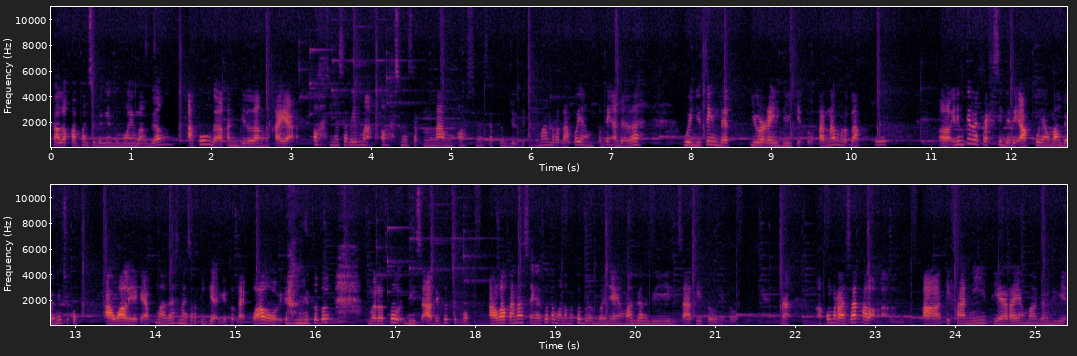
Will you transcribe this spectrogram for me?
kalau kapan sebagian itu mulai magang, aku nggak akan bilang kayak, oh semester 5, oh semester 6, oh semester 7 gitu. Cuma menurut aku yang penting adalah when you think that you're ready gitu. Karena menurut aku, uh, ini mungkin refleksi dari aku yang magangnya cukup awal ya, kayak aku magang semester 3 gitu. Kayak wow, itu tuh menurut tuh di saat itu cukup awal karena saya aku teman-temanku belum banyak yang magang di saat itu gitu. Nah, aku merasa kalau uh, Tiffany, Tiara yang magang di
